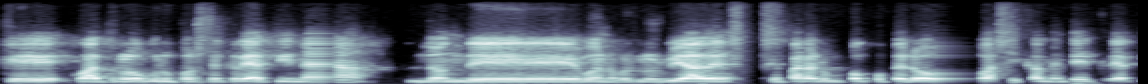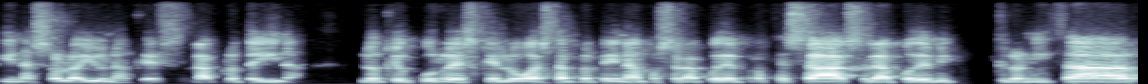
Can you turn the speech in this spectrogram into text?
que cuatro grupos de creatina donde, bueno, pues los voy a separar un poco, pero básicamente creatina solo hay una, que es la proteína. Lo que ocurre es que luego a esta proteína pues se la puede procesar, se la puede micronizar,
